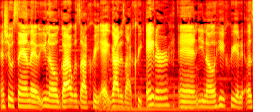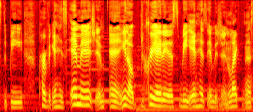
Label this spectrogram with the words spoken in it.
And she was saying that, you know, God was our create God is our creator and, you know, he created us to be perfect in his image and, and you know, created us to be in his image and likeness.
